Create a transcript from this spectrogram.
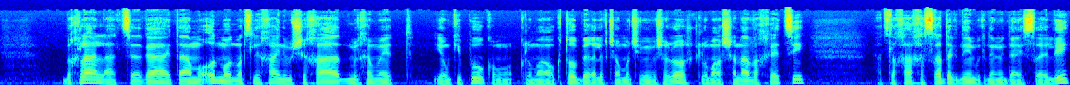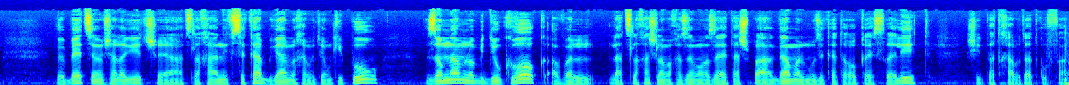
בכלל, ההצגה הייתה מאוד מאוד מצליחה, היא נמשכה עד מלחמת יום כיפור, כלומר אוקטובר 1973, כלומר שנה וחצי. הצלחה חסרת תקדים בקנה מידה ישראלי, ובעצם אפשר להגיד שההצלחה נפסקה בגלל מלחמת יום כיפור. זה אמנם לא בדיוק רוק, אבל להצלחה של המחזמר הזה הייתה השפעה גם על מוזיקת הרוק הישראלית שהתפתחה באותה תקופה.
